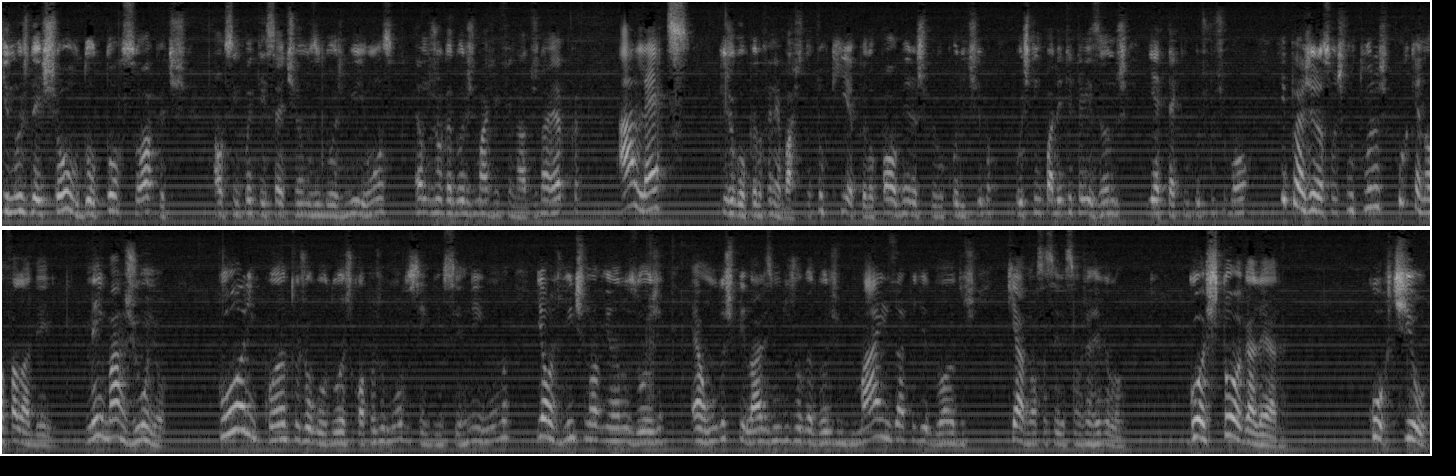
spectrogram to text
que nos deixou, o Dr. Sócrates, aos 57 anos em 2011, é um dos jogadores mais refinados na época. Alex, que jogou pelo Fenerbahçe da Turquia, pelo Palmeiras, pelo Curitiba, hoje tem 43 anos e é técnico de futebol. E para gerações futuras, por que não falar dele? Neymar Júnior. Por enquanto jogou duas Copas do Mundo sem vencer nenhuma e aos 29 anos hoje é um dos pilares e um dos jogadores mais habilidosos que a nossa seleção já revelou. Gostou, galera? Curtiu?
